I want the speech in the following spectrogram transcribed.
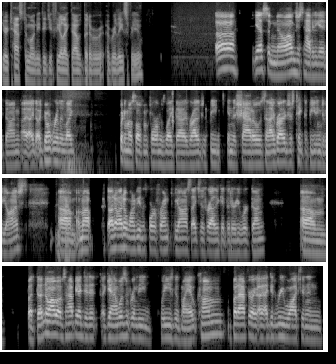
Your testimony, did you feel like that was a bit of a, a release for you? Uh, yes and no. I was just happy to get it done. I, I, I don't really like putting myself in forums like that. I'd rather just be in the shadows, and I'd rather just take the beating. To be honest, Okay. um, I'm not. I don't, I don't want to be in the forefront. To be honest, I just rather get the dirty work done. Um, but uh, no, I was happy I did it. Again, I wasn't really pleased with my outcome, but after I, I did rewatch it, and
